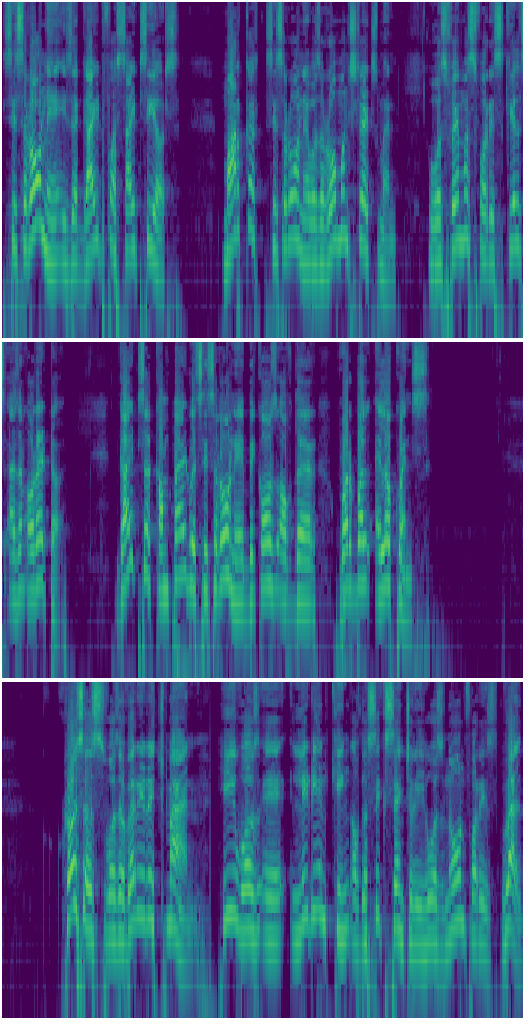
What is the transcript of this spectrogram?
Cicerone is a guide for sightseers. Marcus Cicerone was a Roman statesman who was famous for his skills as an orator. Guides are compared with Cicerone because of their verbal eloquence. Croesus was a very rich man. He was a Lydian king of the 6th century who was known for his wealth.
